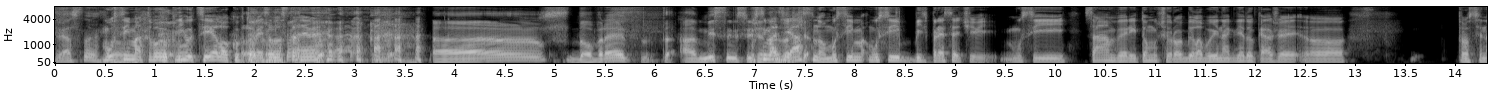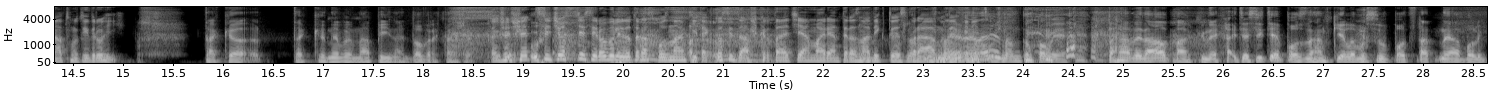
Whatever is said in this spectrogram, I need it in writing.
Jasné. Musí dobre. mať tvoju knihu cieľov, ku ktorej sa dostaneme. uh, dobre, a myslím si, musí že... Musí mať zač- jasno, musí, musí byť presvedčivý, musí sám veriť tomu, čo robí, lebo inak nedokáže uh, proste natnutý druhý. Tak uh, tak nebudem napínať. Dobre, takže... Takže všetci, čo ste si robili doteraz poznámky, tak to si zaškrtajte a Marian teraz nadiktuje správnu definíciu. Už nám to povie. Práve naopak, nechajte si tie poznámky, lebo sú podstatné a boli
